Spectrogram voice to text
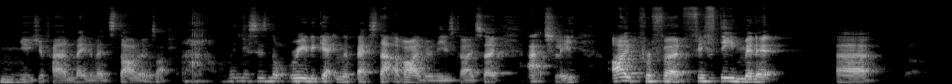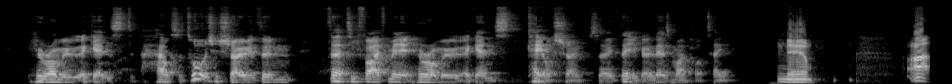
New Japan main event style. And it was like, oh, I mean, this is not really getting the best out of either of these guys. So actually, I preferred fifteen minute uh, Hiromu against House of Torture Sho than 35 minute Hiromu against Chaos Sho. So there you go. There's my hot take. Yeah. I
